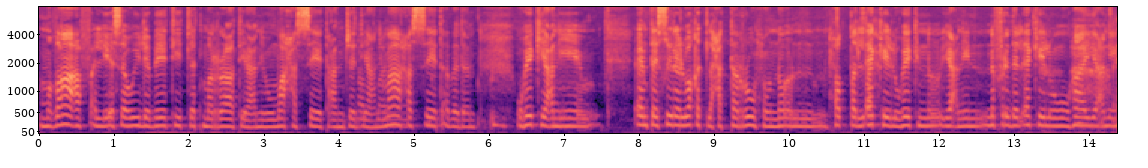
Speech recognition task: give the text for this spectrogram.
مضاعف اللي أسويه لبيتي ثلاث مرات يعني وما حسيت عن جد يعني ما حسيت أبدا. وهيك يعني إمتى يصير الوقت لحتى نروح ونحط الأكل وهيك إنه يعني نفرد الأكل وهاي يعني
